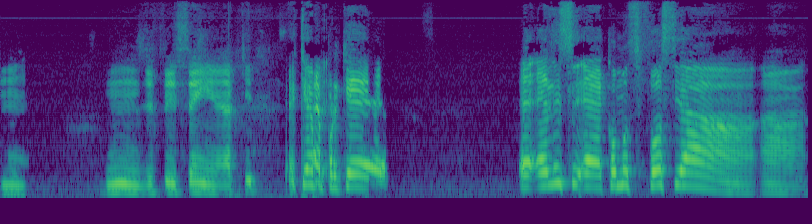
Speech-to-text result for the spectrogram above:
Hum, hum difícil, hein? Aqui... É, que é... é porque é, ele é como se fosse a, a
